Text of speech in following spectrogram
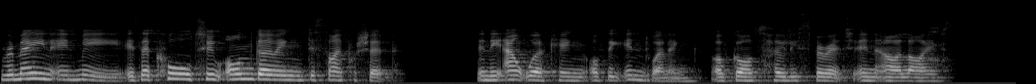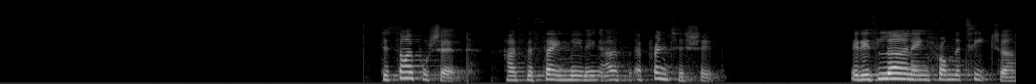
Remain in me is a call to ongoing discipleship in the outworking of the indwelling of God's Holy Spirit in our lives. Discipleship has the same meaning as apprenticeship. It is learning from the teacher.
